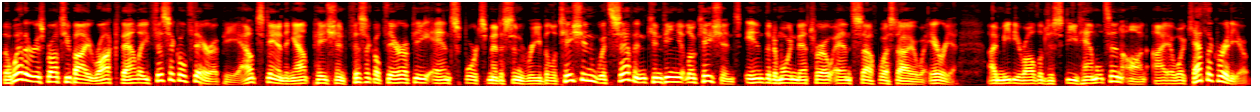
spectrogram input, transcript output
The weather is brought to you by Rock Valley Physical Therapy. Outstanding outpatient physical therapy and sports medicine rehabilitation with seven convenient locations in the Des Moines metro and southwest Iowa area. I'm meteorologist Steve Hamilton on Iowa Catholic Radio.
